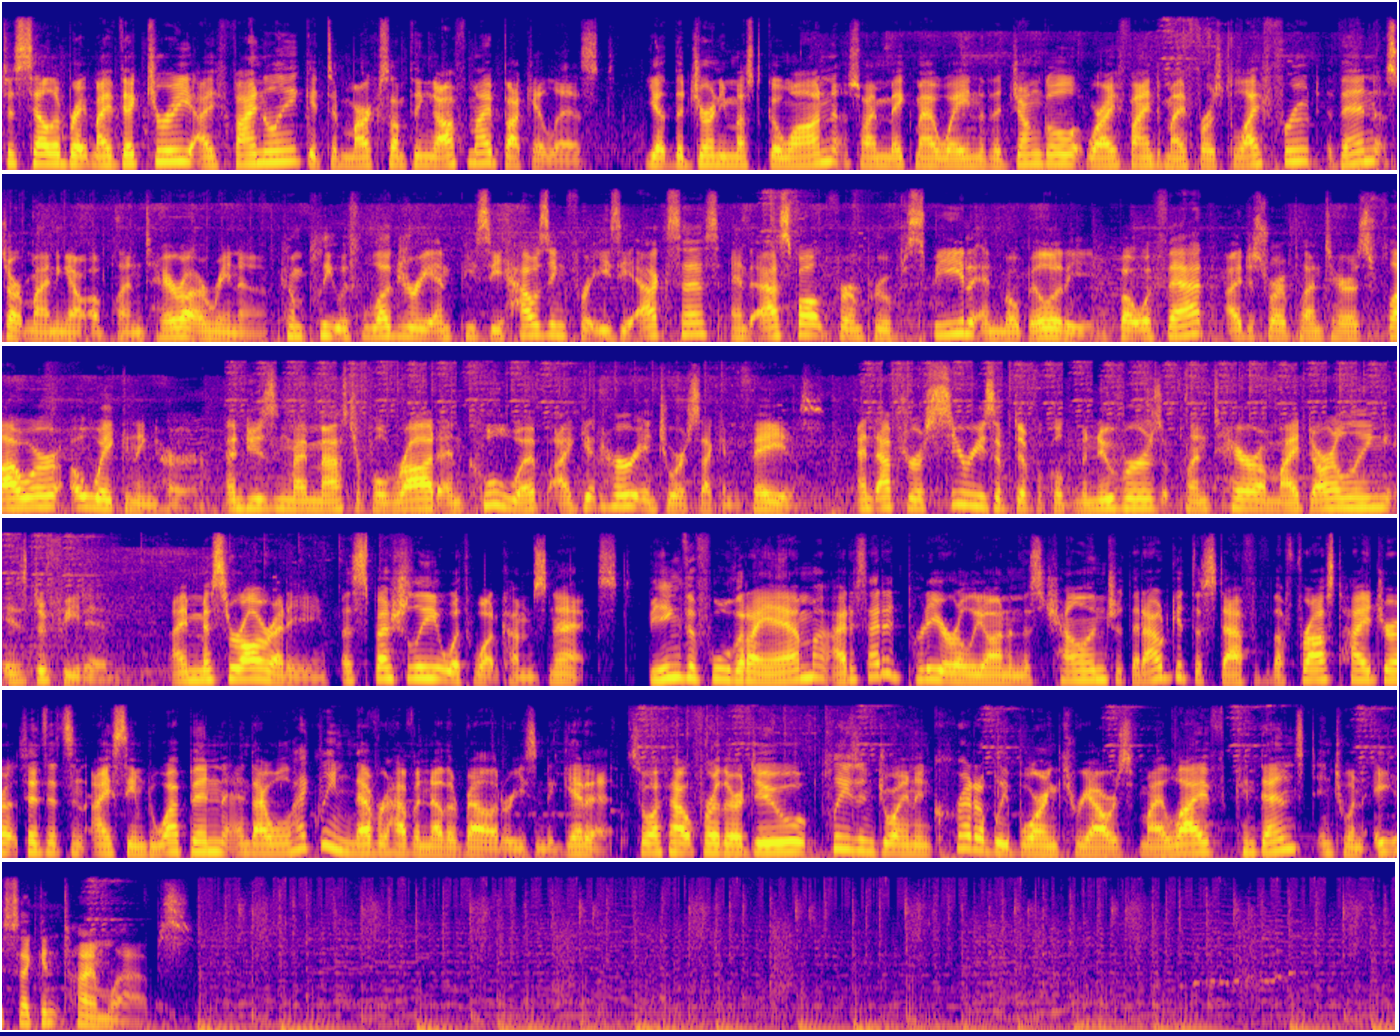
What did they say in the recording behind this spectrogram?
To celebrate my victory, I finally get to mark something off my bucket list. Yet the journey must go on, so I make my way into the jungle, where I find my first life fruit, then start mining out a Plantera arena, complete with luxury NPC housing for easy access, and asphalt for improved speed and mobility. But with that, I destroy Plantera's flower, awakening her, and using my masterful rod and cool whip, I get her into her second phase. And after a series of difficult maneuvers, Plantera, my darling, is defeated. I miss her already, especially with what comes next. Being the fool that I am, I decided pretty early on in this challenge that I would get the Staff of the Frost Hydra since it's an ice-themed weapon and I will likely never have another valid reason to get it. So without further ado, please enjoy an incredibly boring 3 hours of my life condensed into an 8 second time lapse.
